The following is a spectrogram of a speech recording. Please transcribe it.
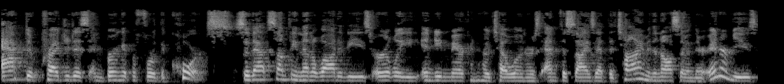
act of prejudice and bring it before the courts. So that's something that a lot of these early Indian American hotel owners emphasize at the time and then also in their interviews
